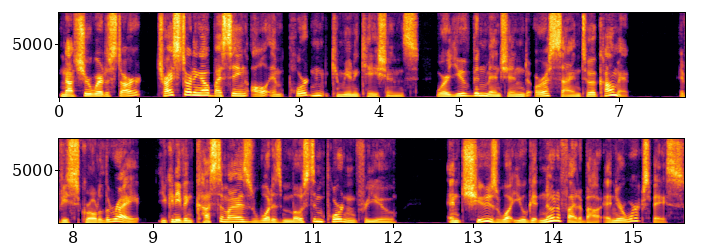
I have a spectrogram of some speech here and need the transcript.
Not sure where to start? Try starting out by seeing all important communications where you've been mentioned or assigned to a comment. If you scroll to the right, you can even customize what is most important for you and choose what you'll get notified about in your workspace.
